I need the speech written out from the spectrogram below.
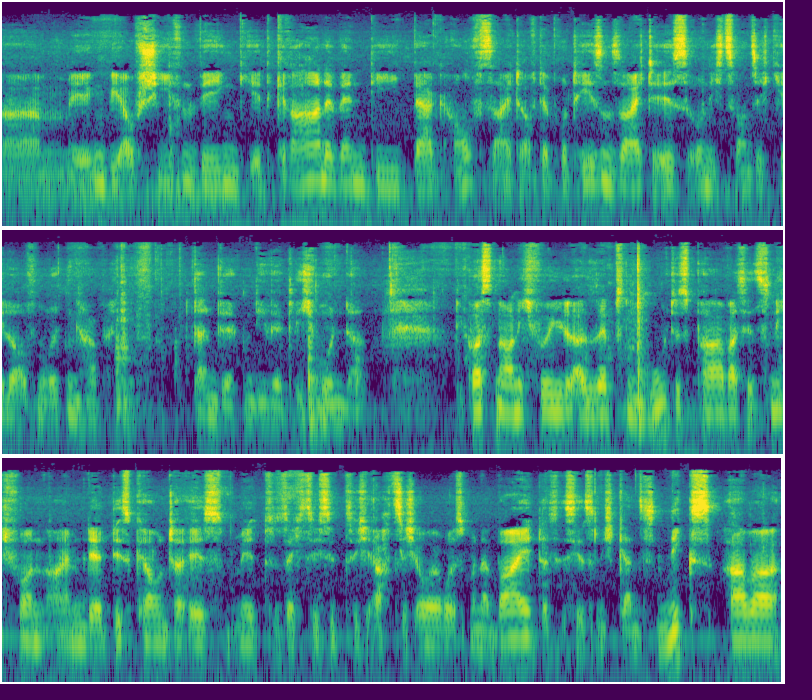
ähm, irgendwie auf schiefen Wegen geht, gerade wenn die Bergaufseite auf der Prothesenseite ist und ich 20 Kilo auf dem Rücken habe, dann wirken die wirklich Wunder. Die kosten auch nicht viel, also selbst ein gutes Paar, was jetzt nicht von einem der Discounter ist, mit 60, 70, 80 Euro ist man dabei. Das ist jetzt nicht ganz nix, aber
